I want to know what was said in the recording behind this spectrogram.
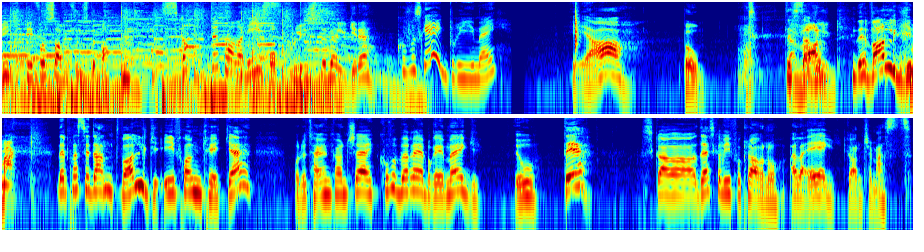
Viktig for samfunnsdebatten. skatteparadis. Opplyste velgere. Hvorfor skal jeg bry meg? Ja. Boom. Det er valg. Det er valg. Smack! Det er presidentvalg i Frankrike. Og du tenker kanskje hvorfor bør jeg bry meg? Jo, det skal, det skal vi forklare nå. Eller jeg, kanskje mest.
